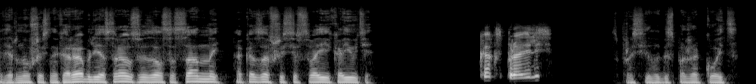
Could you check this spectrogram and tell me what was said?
Вернувшись на корабль, я сразу связался с Анной, оказавшейся в своей каюте. «Как справились?» — спросила госпожа Койц.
